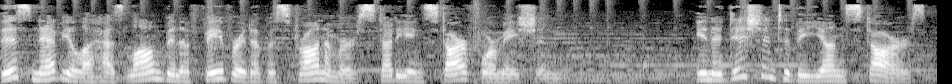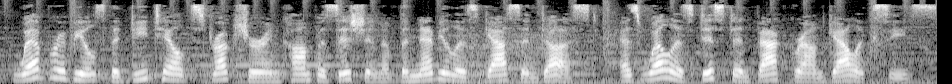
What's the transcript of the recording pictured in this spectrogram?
this nebula has long been a favorite of astronomers studying star formation. In addition to the young stars, Webb reveals the detailed structure and composition of the nebula's gas and dust, as well as distant background galaxies.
